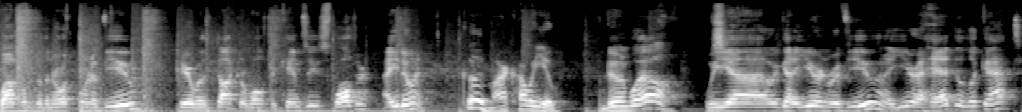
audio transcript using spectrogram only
Welcome to the North Point of View. Here with Dr. Walter Kemmsies. Walter, how you doing? Good, Mark. How are you? I'm doing well. We uh, we've got a year in review and a year ahead to look at.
